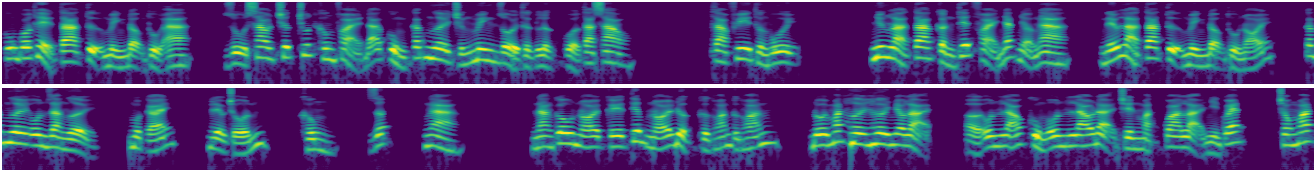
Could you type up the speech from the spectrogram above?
cũng có thể ta tự mình động thủ a, dù sao trước chút không phải đã cùng các ngươi chứng minh rồi thực lực của ta sao. Ta phi thường vui. Nhưng là ta cần thiết phải nhắc nhở Nga, nếu là ta tự mình động thủ nói, các ngươi ôn ra người, một cái, đều trốn, không, rất, Nga. Nàng câu nói kế tiếp nói được cực hoãn cực hoãn, đôi mắt hơi hơi nheo lại, ở ôn lão cùng ôn lão đại trên mặt qua lại nhìn quét, trong mắt,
